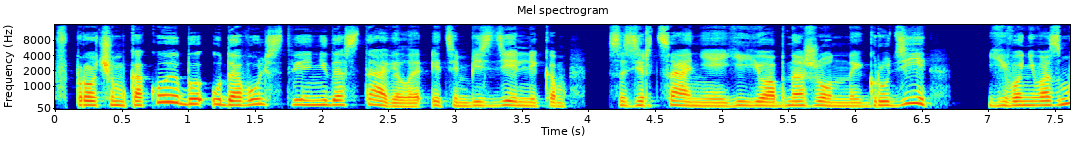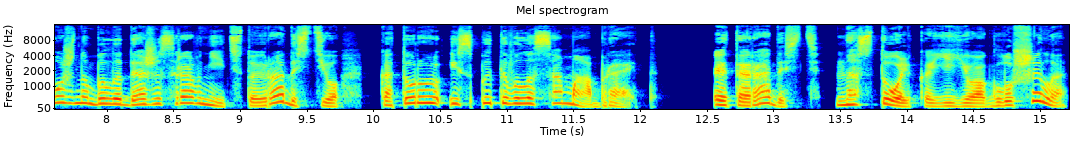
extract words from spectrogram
Впрочем, какое бы удовольствие не доставило этим бездельникам созерцание ее обнаженной груди, его невозможно было даже сравнить с той радостью, которую испытывала сама Брайт. Эта радость настолько ее оглушила,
